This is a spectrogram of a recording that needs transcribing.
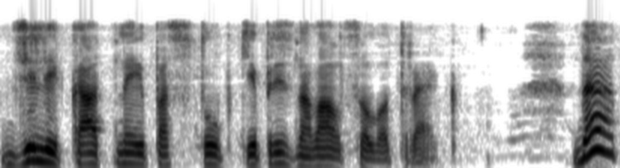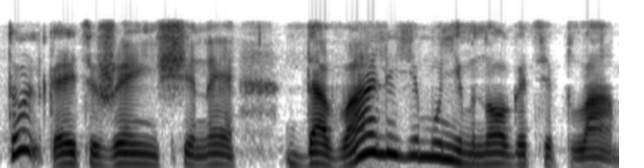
деликатные поступки, признавался Лотрек. Да, только эти женщины давали ему немного тепла.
